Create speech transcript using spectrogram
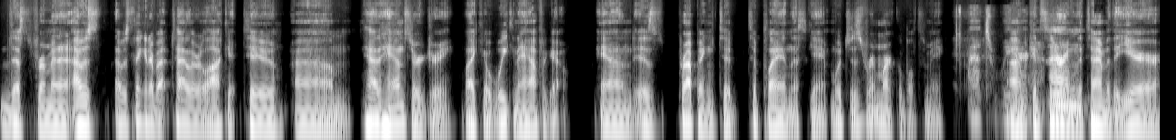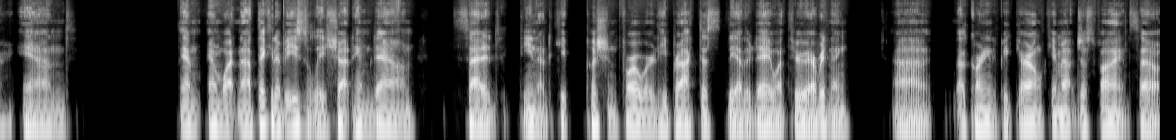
this for a minute. I was I was thinking about Tyler Lockett too. Um, had hand surgery like a week and a half ago, and is prepping to to play in this game, which is remarkable to me. That's Um, weird. considering Um, the time of the year and and and whatnot, they could have easily shut him down. Decided, you know, to keep pushing forward. He practiced the other day, went through everything. Uh, according to Pete Carroll, came out just fine. So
